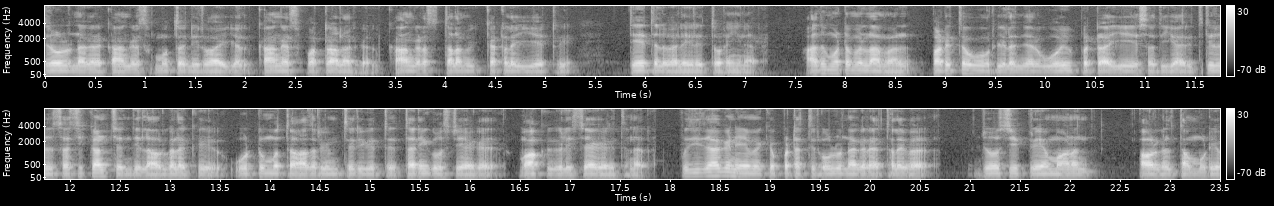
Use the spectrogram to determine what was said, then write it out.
திருவள்ளூர் நகர காங்கிரஸ் மூத்த நிர்வாகிகள் காங்கிரஸ் பற்றாளர்கள் காங்கிரஸ் தலைமை கட்டளையை ஏற்று தேர்தல் வேலைகளை தொடங்கினர். அது மட்டும் இல்லாமல் படித்த ஓர் இளைஞர் ஓய்வு பெற்ற ஐஏஎஸ் அதிகாரி திரு. சசிகாந்த் செந்தில் அவர்களுக்கு ஒட்டுமொத்த ஆதரவையும் தெரிவித்து தனி கோஷ்டியாக வாக்குகளை சேகரித்தனர். புதிதாக நியமிக்கப்பட்ட திருவள்ளூர் நகர தலைவர் ஜோசி பிரேமானந்த் அவர்கள் தம்முடைய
